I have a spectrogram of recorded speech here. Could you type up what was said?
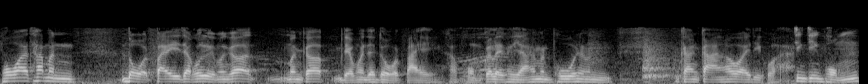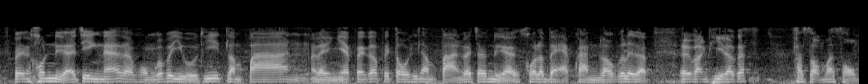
เพราะว่าถ้ามันโดดไปจากคนอื่นมันก็มันก็เดี๋ยวมันจะโดดไปครับ ผมก็เลยพยายามให้มันพูดให้มันกลางๆเข้าไว้ดีกว่า จริง ๆ ผมเป็นคนเหนือจริงนะ แต่ผมก็ไปอยู่ที่ลำปางอะไรอย่างเงี้ยไปก็ไปโตที่ลำปางก็จะเหนือคนละแบบกัน เราก็เลยแบบเออบางทีเราก็ผสมผสม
